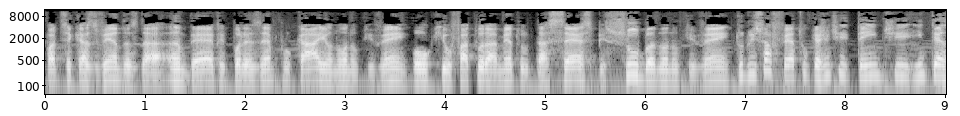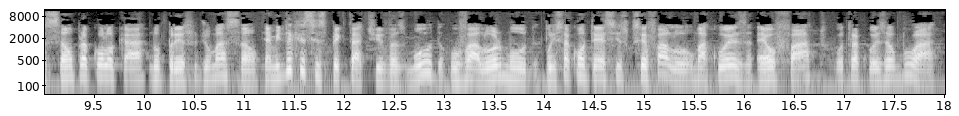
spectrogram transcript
Pode ser que as vendas da Ambev, por exemplo, caiam no ano que vem, ou que o faturamento da CESP suba no ano que vem. Tudo isso afeta o que a gente tem de intenção para colocar no preço de uma ação. E à medida que essas expectativas mudam, o valor muda. Por isso acontece isso que você falou. Uma coisa é o fato, outra coisa é o boato.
